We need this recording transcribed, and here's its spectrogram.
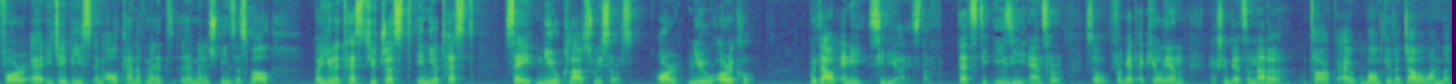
for uh, EJBs and all kind of uh, managed beans as well. By unit test, you just, in your test, say new clouds resource or new Oracle without any CDI stuff. That's the easy answer. So forget Arquillian. Actually, that's another talk. I won't give a Java one, but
